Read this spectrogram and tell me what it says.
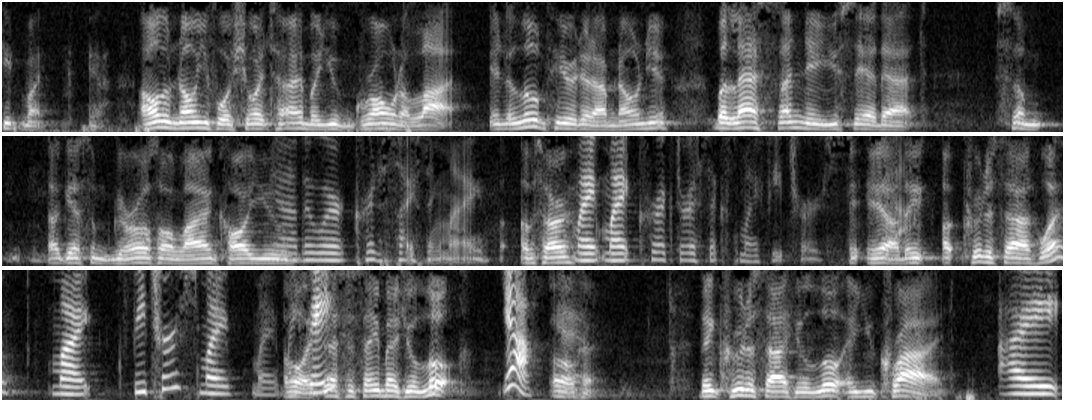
Keep mic. Yeah. I only known you for a short time, but you've grown a lot in the little period that I've known you. But last Sunday you said that some, I guess some girls online call you. Yeah, they were criticizing my I'm sorry. my my characteristics, my features. yeah, they uh, criticize what? My features, my my, my oh, face. that's the same as your look. Yeah. Oh, okay. They criticized your look, and you cried. I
